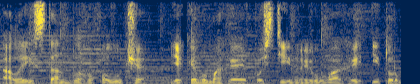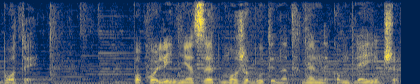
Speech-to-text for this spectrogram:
але й стан благополуччя, яке вимагає постійної уваги і турботи. Покоління Z може бути натхненником для інших,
